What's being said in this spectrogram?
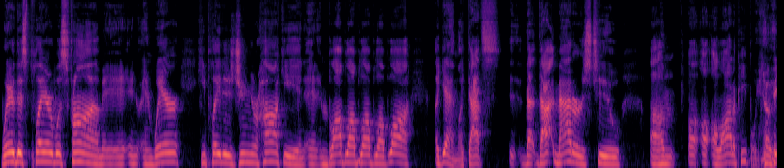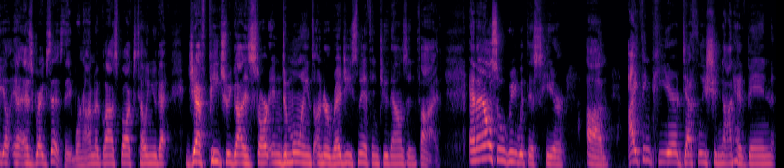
where this player was from and, and, and where he played his junior hockey and, and, and blah blah blah blah blah. Again like that's that that matters to um, a, a, lot of people. You know they, as greg says they were not in a glass box telling you that jeff petry got his start in des moines under reggie smith in 2005 and i also agree with this here. Um, i think pierre definitely should not have been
